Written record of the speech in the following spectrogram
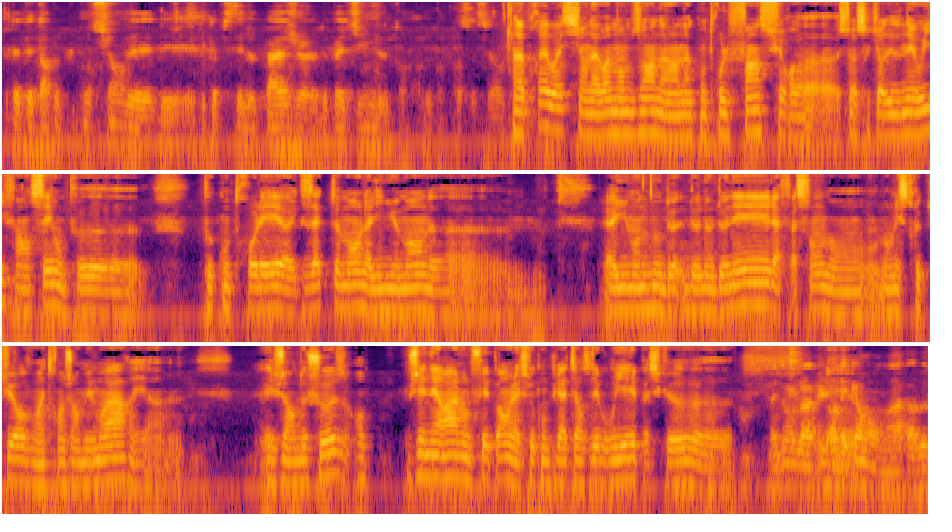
peut-être être un peu plus conscient des, des, des capacités de page, de paging de ton, de ton processeur. Après, ouais, si on a vraiment besoin d'un contrôle fin sur euh, sur la structure des données, oui, enfin, on sait, on peut euh, peut contrôler euh, exactement l'alignement de euh, l'alignement de nos, de, de nos données, la façon dont, dont les structures vont être rangées en mémoire et euh, et ce genre de choses. Général, on le fait pas, on laisse le compilateur se débrouiller parce que euh, Mais dans la plupart Les- des cas, on n'en a pas besoin.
